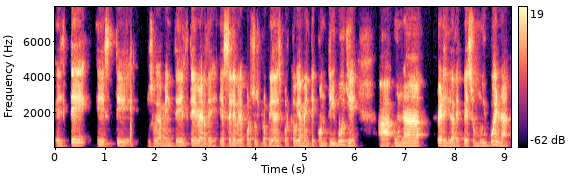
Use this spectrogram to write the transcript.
el té, este, pues obviamente el té verde es célebre por sus propiedades porque obviamente contribuye a una pérdida de peso muy buena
